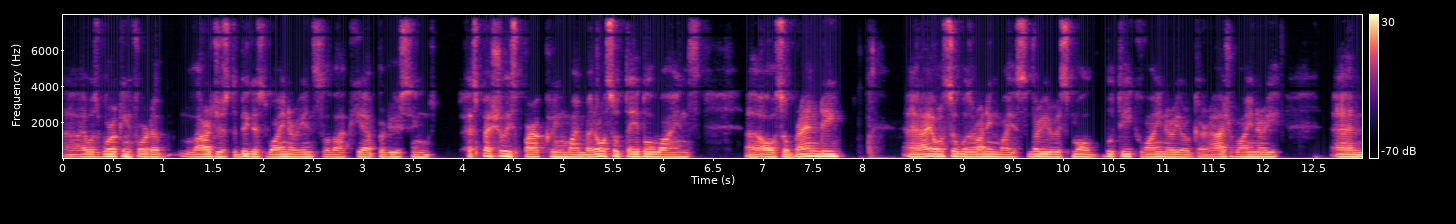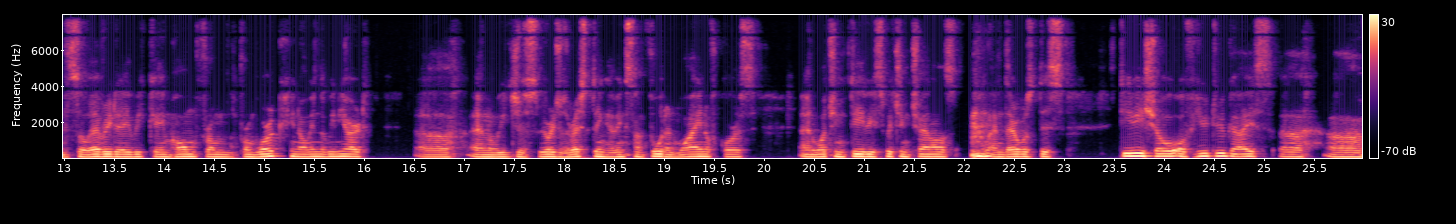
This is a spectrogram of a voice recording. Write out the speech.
uh, I was working for the largest, the biggest winery in Slovakia, producing especially sparkling wine, but also table wines, uh, also brandy. And I also was running my very, very small boutique winery or garage winery. and so every day we came home from from work, you know, in the vineyard, uh, and we just we were just resting, having some food and wine, of course, and watching TV, switching channels, and there was this TV show of you two guys, uh, uh,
